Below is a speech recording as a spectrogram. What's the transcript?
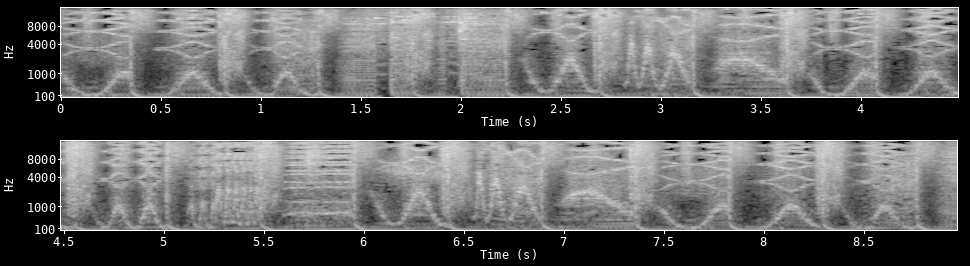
Wow, wow, wow, wow.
